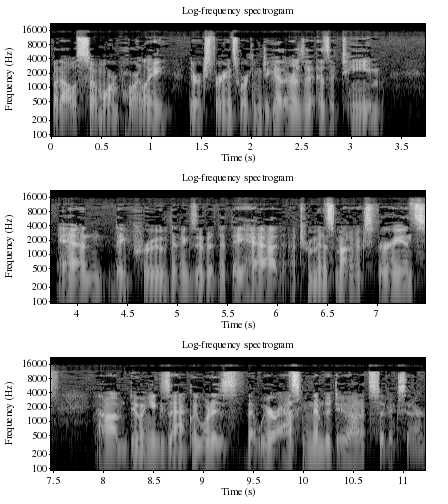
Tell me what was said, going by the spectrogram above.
but also, more importantly, their experience working together as a, as a team. And they proved and exhibited that they had a tremendous amount of experience um, doing exactly what is that we are asking them to do out at Civic Center.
